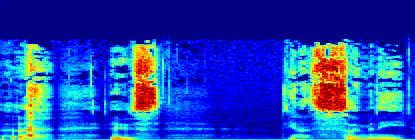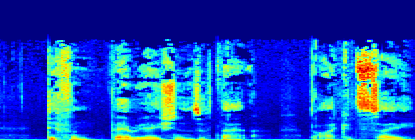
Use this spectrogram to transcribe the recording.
Uh, it was, you know, so many different variations of that that I could say,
